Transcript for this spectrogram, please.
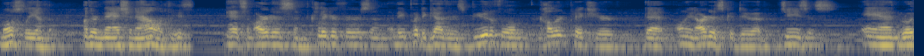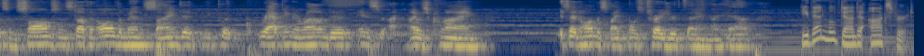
mostly of other nationalities, they had some artists and calligraphers, and, and they put together this beautiful colored picture that only an artist could do of Jesus and wrote some psalms and stuff, and all the men signed it. They put wrapping around it, and I was crying. It's at home. It's my most treasured thing I have. He then moved on to Oxford,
